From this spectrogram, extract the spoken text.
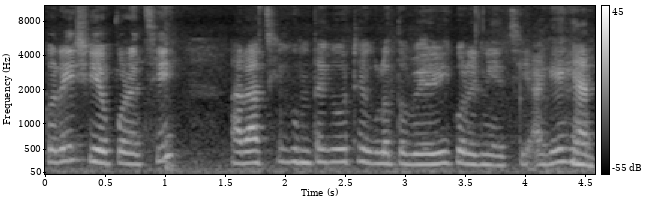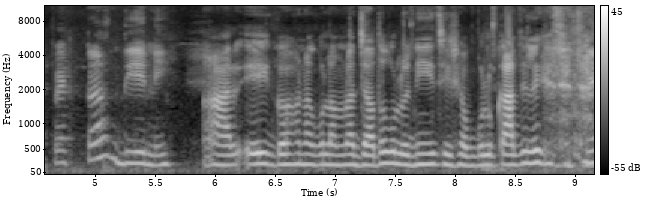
করেই শুয়ে পড়েছি। আর আজকে ঘুম থেকে উঠে এগুলো তো বেরই করে নিয়েছি। আগে হেয়ার প্যাকটা দিয়ে নিই। আর এই গহনাগুলো আমরা যতগুলো নিয়েছি সবগুলো কাজে লেগেছে তাই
